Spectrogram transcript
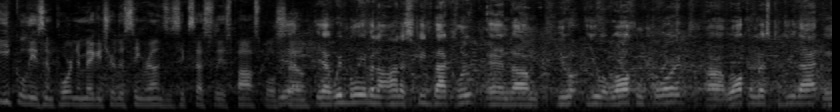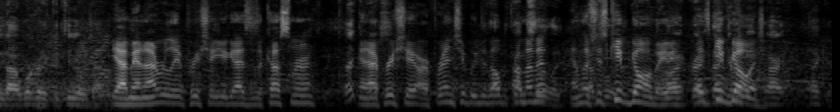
equally as important in making sure this thing runs as successfully as possible. Yeah, so yeah, we believe in an honest feedback loop, and um, you you are welcome for it. Uh, welcome us to do that, and uh, we're going to continue with that. Yeah, man, I really appreciate you guys as a customer. Thank you, and I appreciate our friendship we've developed from Absolutely. it. And let's just keep going, baby. All right, great. let's Thank keep you going. much. All right. Thank you.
